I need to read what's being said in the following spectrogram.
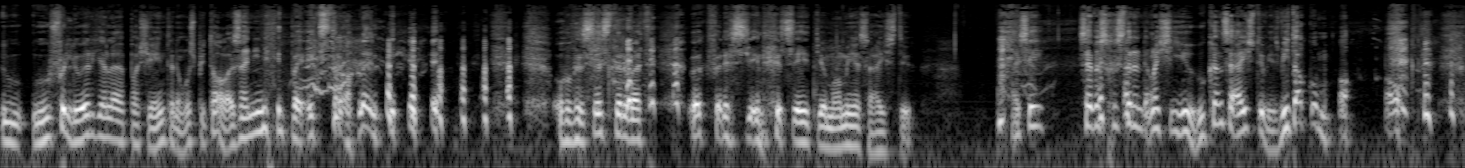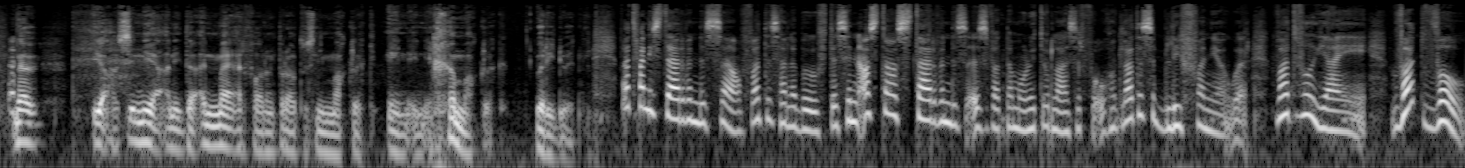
Hoe hoe verloor jy 'n pasiënt in 'n hospitaal? Is hy nie net by ekstrale nie? of 'n suster wat ook vir 'n seun gesê het jou mamma is huis toe. Hy sê sy was gister in ICU. Hoe kan sy huis toe wees? Wie dalk kom? nou ja, sien nie Anita in my ervaring praat ons nie maklik en en gemaklik oor die dood nie. Wat van die sterwendes self? Wat is hulle behoeftes? En as daar sterwendes is wat na monitor luister vanoggend, laat asseblief van jou hoor. Wat wil jy hê? Wat wil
